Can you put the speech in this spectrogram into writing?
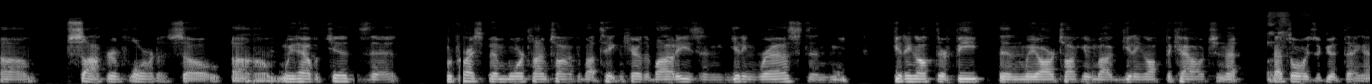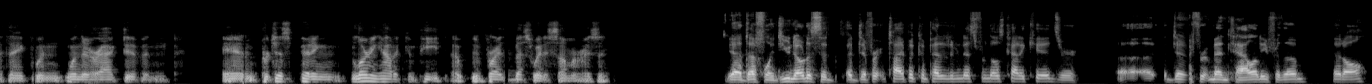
um, soccer in Florida. So um, we have kids that we probably spend more time talking about taking care of their bodies and getting rest and getting off their feet than we are talking about getting off the couch, and that that's always a good thing. I think when when they're active and and participating, learning how to compete, uh, probably the best way to summarize it. Yeah, definitely. Do you notice a, a different type of competitiveness from those kind of kids, or uh, a different mentality for them at all?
